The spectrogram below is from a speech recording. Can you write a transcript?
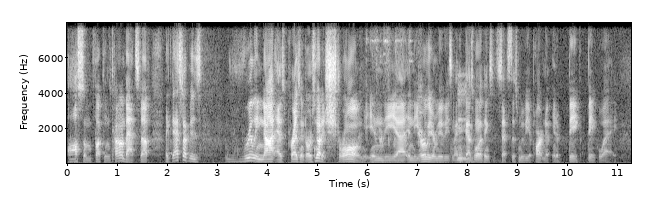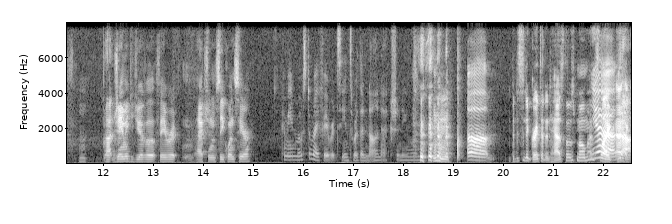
awesome fucking combat stuff like that stuff is really not as present or it's not as strong in the uh, in the earlier movies and I think that's one of the things that sets this movie apart in a, in a big big way. Uh, Jamie, did you have a favorite action sequence here? I mean, most of my favorite scenes were the non-actiony ones. Um, But isn't it great that it has those moments? Yeah. Like, I- I-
